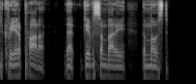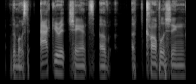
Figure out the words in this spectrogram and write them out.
to create a product that gives somebody the most the most accurate chance of accomplishing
